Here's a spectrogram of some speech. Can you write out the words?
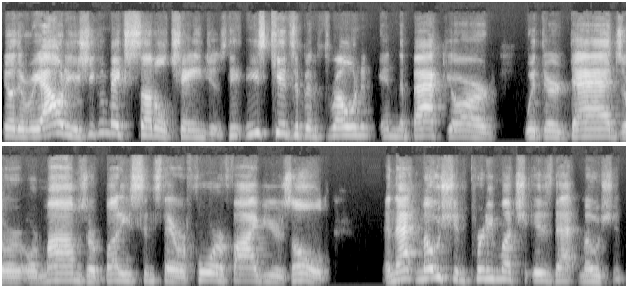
you know, the reality is you can make subtle changes. These kids have been thrown in the backyard with their dads or, or moms or buddies since they were four or five years old. And that motion pretty much is that motion.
